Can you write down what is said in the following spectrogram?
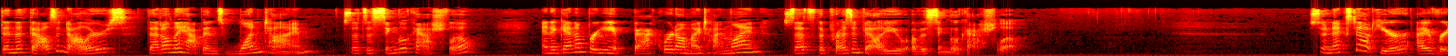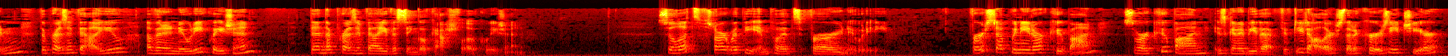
Then the $1,000, that only happens one time, so that's a single cash flow. And again, I'm bringing it backward on my timeline. So that's the present value of a single cash flow. So next out here, I have written the present value of an annuity equation, then the present value of a single cash flow equation. So let's start with the inputs for our annuity. First up, we need our coupon. So our coupon is going to be that $50 that occurs each year.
